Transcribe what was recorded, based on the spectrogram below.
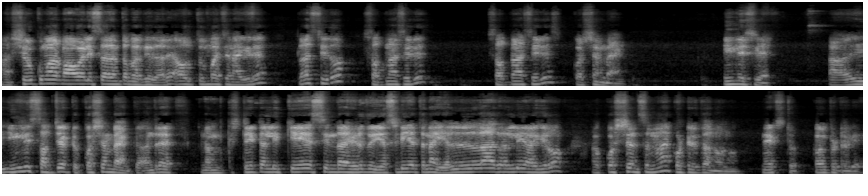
ಶಿವಕುಮಾರ್ ಮಾವಳ್ಳಿ ಸರ್ ಅಂತ ಬರ್ದಿದ್ದಾರೆ. ಅವ್ರು ತುಂಬಾ ಚೆನ್ನಾಗಿದೆ. ಪ್ಲಸ್ ಇದು Sapna series Sapna series question bank ಇಂಗ್ಲಿಷ್ಗೆ ಇಂಗ್ಲಿಷ್ ಸಬ್ಜೆಕ್ಟ್ ಕ್ವಶನ್ ಬ್ಯಾಂಕ್ ಅಂದ್ರೆ ನಮ್ ಸ್ಟೇಟ್ ಅಲ್ಲಿ ಕೆ ಎಸ್ ಇಂದ ಹಿಡಿದು ಎಸ್ ಡಿ ತನ ಎಲ್ಲಾದ್ರಲ್ಲಿ ಆಗಿರೋ ಕ್ವಶನ್ಸ್ ಅನ್ನ ಕೊಟ್ಟಿರ್ತಾನ ಅವನು. ನೆಕ್ಸ್ಟ್ ಕಂಪ್ಯೂಟರ್ಗೆ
